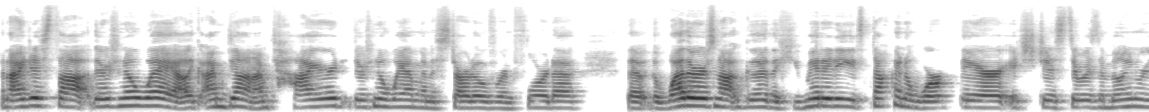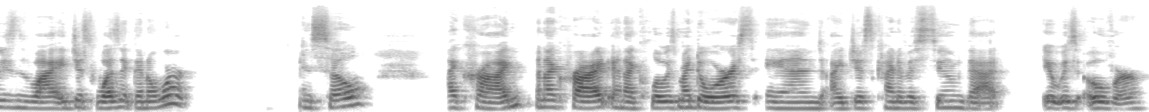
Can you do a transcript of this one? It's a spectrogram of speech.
And I just thought, there's no way. Like, I'm done. I'm tired. There's no way I'm going to start over in Florida. The, the weather is not good. The humidity, it's not going to work there. It's just, there was a million reasons why it just wasn't going to work. And so I cried and I cried and I closed my doors and I just kind of assumed that it was over.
